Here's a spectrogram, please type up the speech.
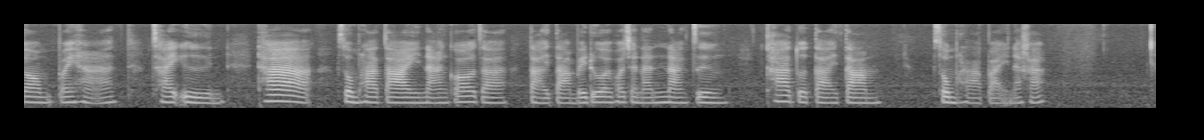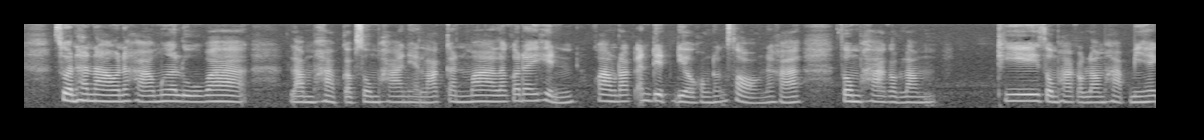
ยอมไปหาชายอื่น ถ้าสมภาตายนางก็จะ ตายตามไปด้วย เพราะฉะนั้นนางจึงฆ่าตัวตายตามสมภาไปนะคะ ส่วนฮานาวนะคะเมื่อรู้ว่าลำหับกับสมภาเนี่ยรักกันมาก แล้วก็ได้เห็นความรักอันเด็ดเดี่ยวของทั้งสองนะคะสมภากับลำที่สมภากับลำหับมีให้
